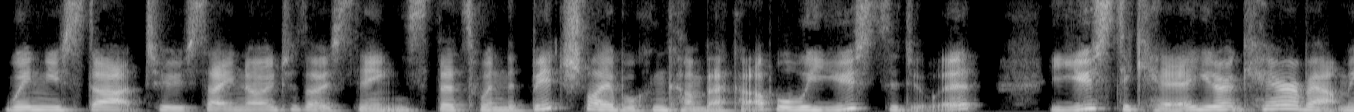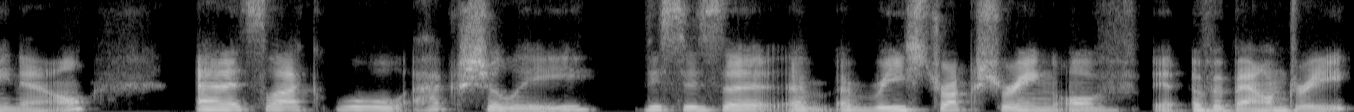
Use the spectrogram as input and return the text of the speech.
when you start to say no to those things that's when the bitch label can come back up. Well we used to do it. You used to care. You don't care about me now. And it's like well actually this is a, a, a restructuring of of a boundary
